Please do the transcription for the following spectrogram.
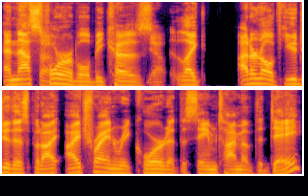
And that's So- horrible because Yep. like I don't know if you do this, but I, I try and record at the same time of the day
